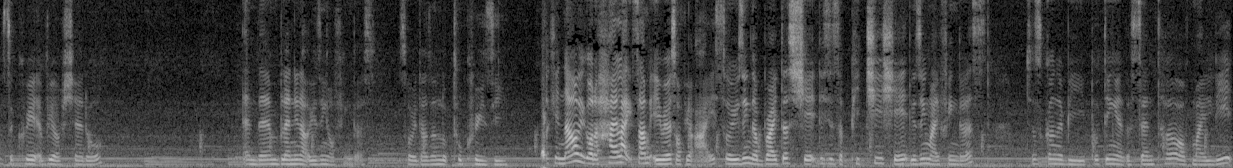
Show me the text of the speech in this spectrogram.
just to create a bit of shadow. And then blend it out using your fingers so it doesn't look too crazy. Okay, now we're gonna highlight some areas of your eyes. So using the brightest shade, this is a peachy shade, using my fingers just gonna be putting at the center of my lid.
